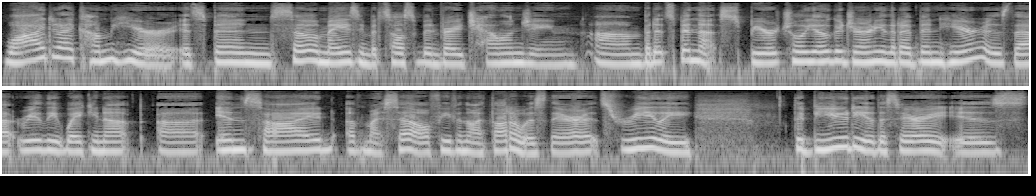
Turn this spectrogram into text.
why did I come here? It's been so amazing, but it's also been very challenging. Um, but it's been that spiritual yoga journey that I've been here is that really waking up uh, inside of myself, even though I thought I was there. It's really the beauty of this area is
